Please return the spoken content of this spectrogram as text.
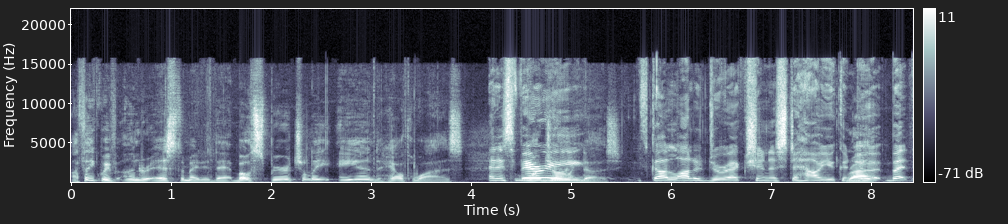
I think we've underestimated that, both spiritually and health-wise. And it's very what journaling does. It's got a lot of direction as to how you can do it. But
